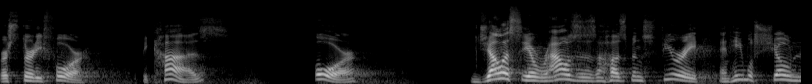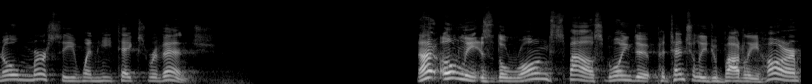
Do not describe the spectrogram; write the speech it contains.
Verse 34 because, or, jealousy arouses a husband's fury, and he will show no mercy when he takes revenge. Not only is the wronged spouse going to potentially do bodily harm,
